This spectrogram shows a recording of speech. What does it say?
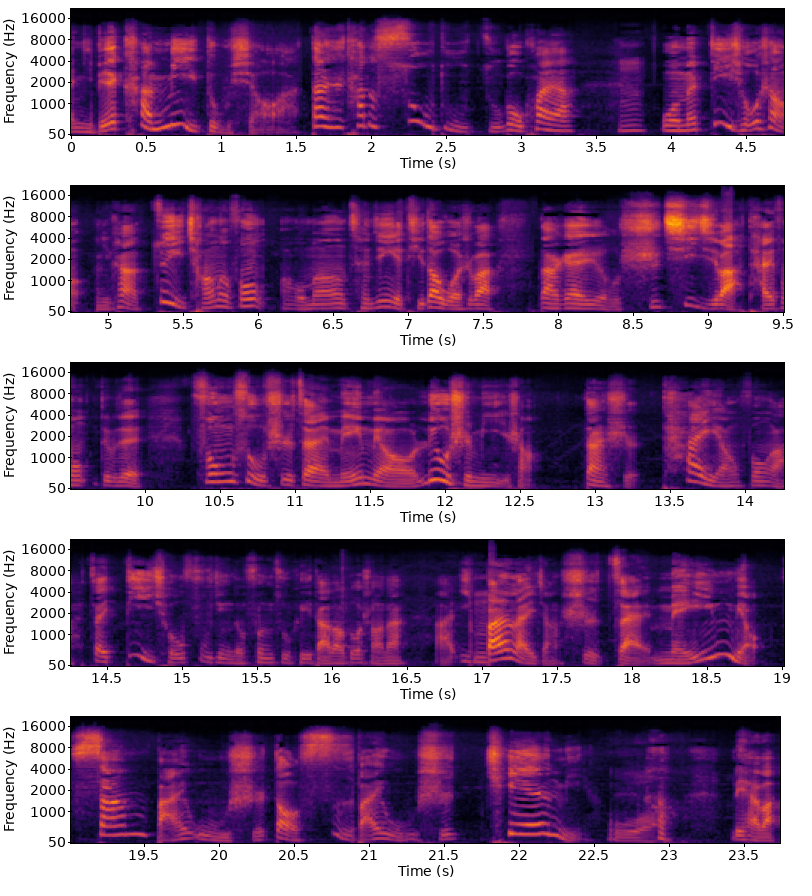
你别看密度小啊，但是它的速度足够快啊。嗯，我们地球上，你看最强的风，我们曾经也提到过，是吧？大概有十七级吧，台风，对不对？风速是在每秒六十米以上。但是太阳风啊，在地球附近的风速可以达到多少呢？啊，一般来讲是在每秒三百五十到四百五十千米，哇，厉害吧？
